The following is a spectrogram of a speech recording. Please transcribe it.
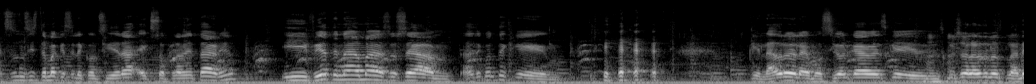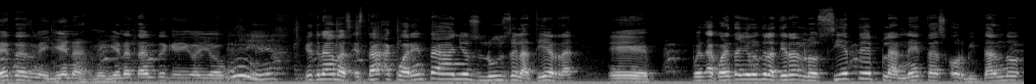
este es un sistema que se le considera exoplanetario. Y fíjate nada más, o sea, haz de cuenta que. que ladro de la emoción cada vez que escucho hablar de los planetas me llena, me llena tanto que digo yo, "Uh". Fíjate nada más, está a 40 años luz de la Tierra. eh, pues a 40 años luz de la Tierra, los siete planetas orbitando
